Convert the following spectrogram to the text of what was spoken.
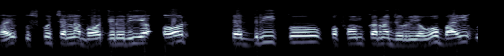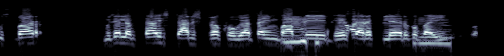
भाई उसको चलना बहुत ज़रूरी है और पेद्री को परफॉर्म करना ज़रूरी है। वो भाई उस बार मुझे लगता है स्टार स्ट्रक हो गया था इम्बापे हम्म। ढेर सारे प्लेयर को भाई। हम्म।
